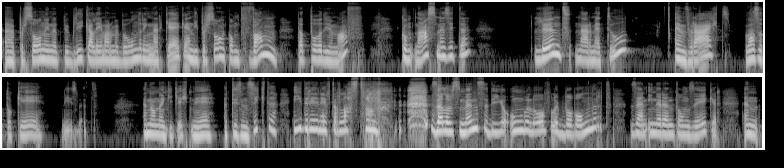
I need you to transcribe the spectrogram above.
uh, persoon in het publiek alleen maar met bewondering naar kijken. En die persoon komt van dat podium af, komt naast mij zitten, leunt naar mij toe en vraagt: Was het oké, okay, Lisbeth? En dan denk ik echt, nee, het is een ziekte. Iedereen heeft er last van. Zelfs mensen die je ongelooflijk bewondert, zijn inherent onzeker. En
